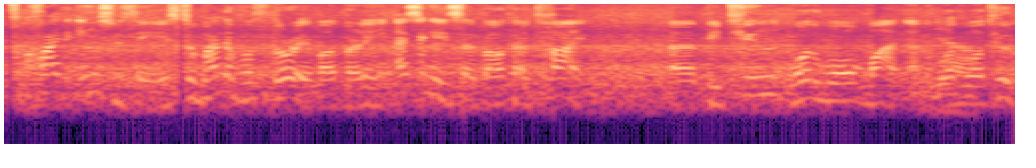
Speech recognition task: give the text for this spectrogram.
It's quite interesting. It's a wonderful story about Berlin. I think it's about a time uh, between World War One and World Yeah. War Two.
